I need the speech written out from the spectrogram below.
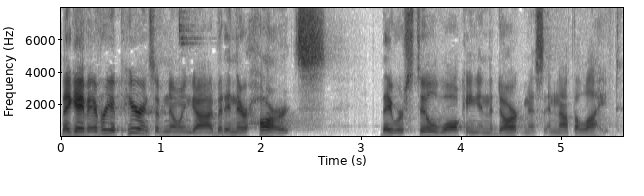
They gave every appearance of knowing God, but in their hearts, they were still walking in the darkness and not the light.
